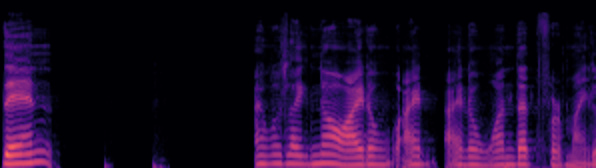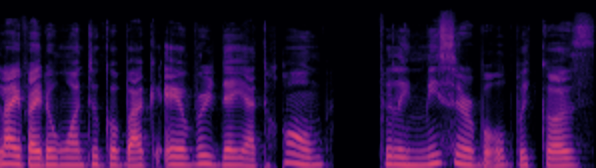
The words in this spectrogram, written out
then I was like, no, I don't I, I don't want that for my life. I don't want to go back every day at home feeling miserable because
